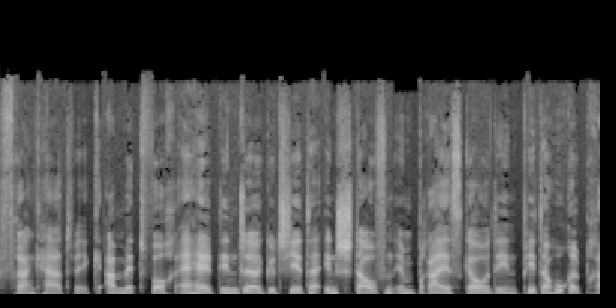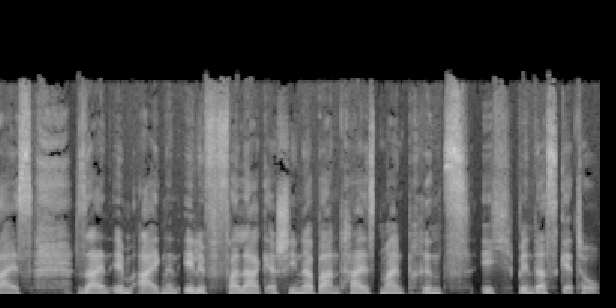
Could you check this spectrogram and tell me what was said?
Frank Hertwig. Am Mittwoch erhält Dinger Gütscheta in Staufen im Breisgau den Peter-Huchel-Preis. Sein im eigenen Elif Verlag erschienener Band heißt Mein Prinz, ich bin das Ghetto.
